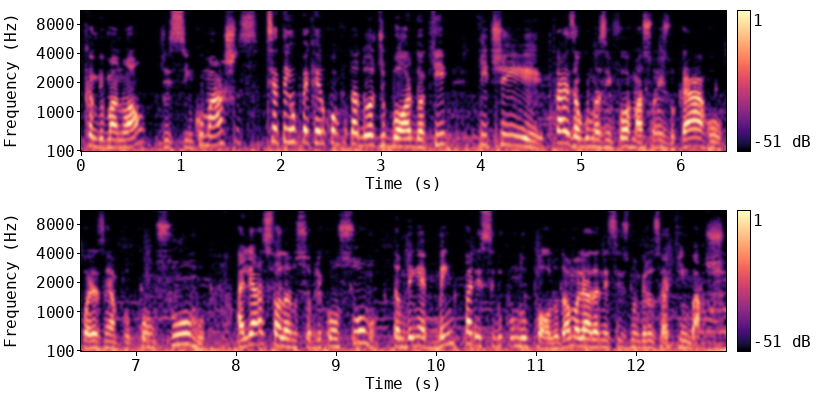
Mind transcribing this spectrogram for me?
câmbio manual de cinco marchas. Você tem um pequeno computador de bordo aqui que te traz algumas informações do carro, por exemplo, consumo. Aliás, falando sobre consumo, também é bem parecido com o do Polo. Dá uma olhada nesses números aqui embaixo.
